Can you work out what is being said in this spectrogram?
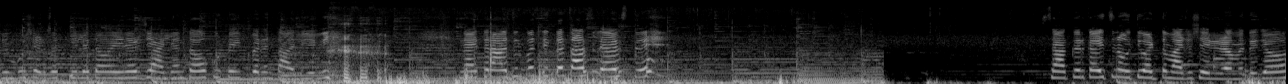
लिंबू सरबत पिलं तेव्हा एनर्जी आली आणि तेव्हा कुठे इथपर्यंत आली आहे मी. नाहीतर अजून पण तिथंच असले असते. साखर काहीच नव्हती वाटतं माझ्या शरीरामध्ये. जेव्हा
